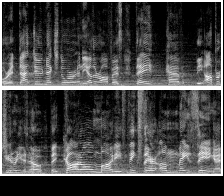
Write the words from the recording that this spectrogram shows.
or at that dude next door in the other office. They have the opportunity to know that God Almighty thinks they're amazing, uh,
